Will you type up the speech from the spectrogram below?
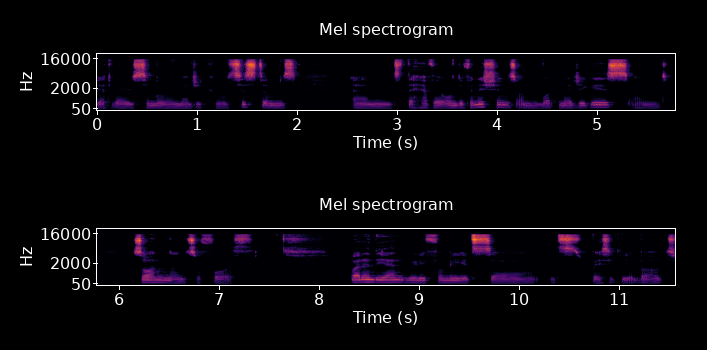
yet very similar magical systems and they have their own definitions on what magic is and so on and so forth. But in the end, really for me, it's uh, it's basically about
